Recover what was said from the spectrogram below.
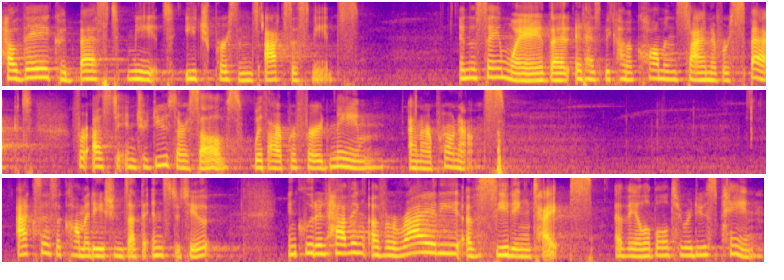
how they could best meet each person's access needs. In the same way that it has become a common sign of respect for us to introduce ourselves with our preferred name and our pronouns access accommodations at the Institute included having a variety of seating types available to reduce pain,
